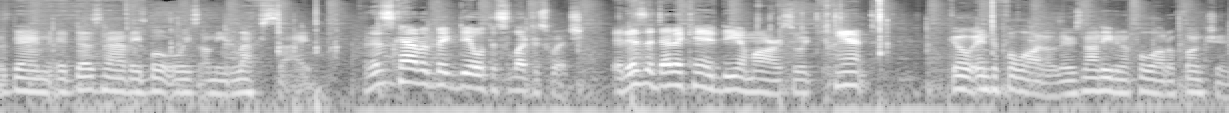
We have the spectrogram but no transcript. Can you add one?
But then it does have a bolt release on the left side. And this is kind of a big deal with the selector switch. It is a dedicated DMR, so it can't go into full auto. There's not even a full auto function.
